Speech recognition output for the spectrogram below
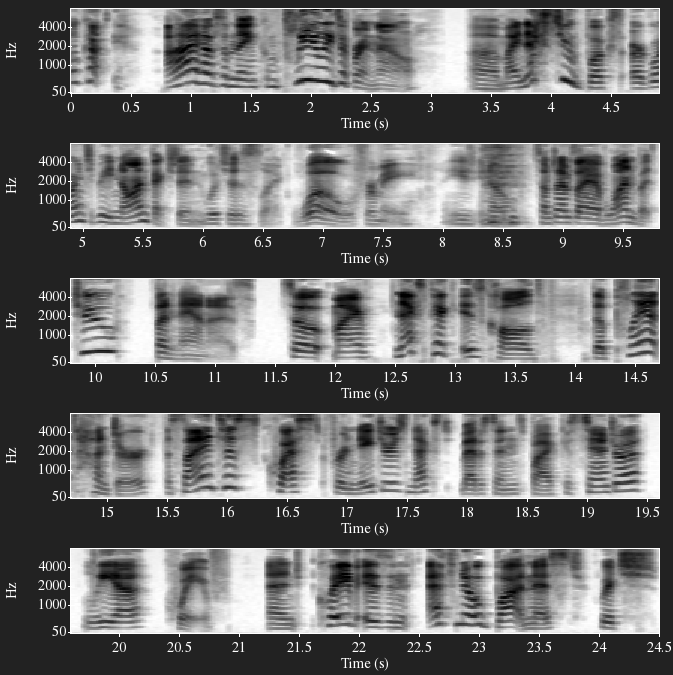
Okay. I have something completely different now. Uh, my next two books are going to be nonfiction, which is like, whoa for me. You, you know, sometimes I have one, but two bananas. So, my next pick is called The Plant Hunter A Scientist's Quest for Nature's Next Medicines by Cassandra Leah Quave. And Quave is an ethnobotanist, which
